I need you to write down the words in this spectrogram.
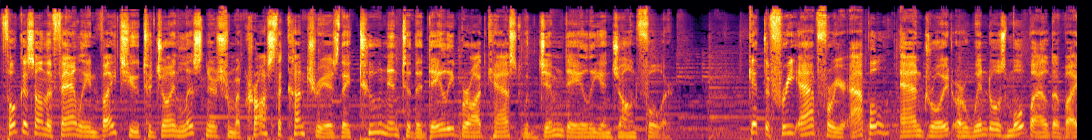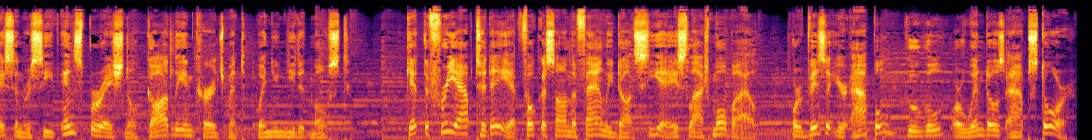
Focus on the Family invites you to join listeners from across the country as they tune into the daily broadcast with Jim Daly and John Fuller. Get the free app for your Apple, Android, or Windows mobile device and receive inspirational, godly encouragement when you need it most. Get the free app today at focusonthefamily.ca slash mobile or visit your Apple, Google, or Windows App Store.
